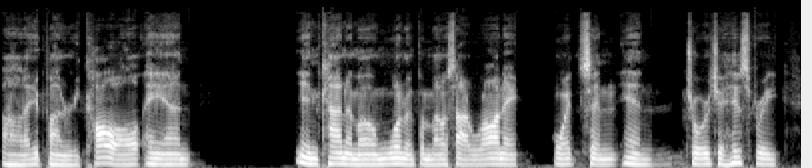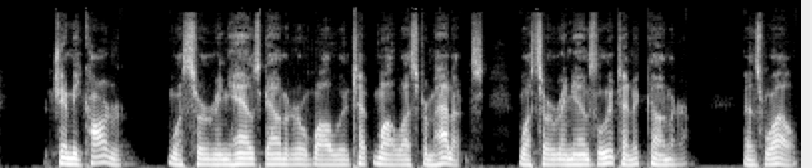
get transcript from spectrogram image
uh, if I recall. And in kind of um, one of the most ironic points in, in Georgia history, Jimmy Carter was serving as governor while, Lieutenant, while Lester Maddox was serving as lieutenant governor as well.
